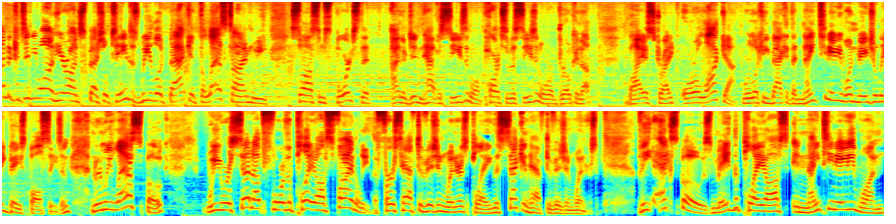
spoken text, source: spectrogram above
Time to continue on here on special teams as we look back at the last time we saw some sports that either didn't have a season or parts of a season or were broken up by a strike or a lockout. We're looking back at the 1981 Major League Baseball season. And when we last spoke, we were set up for the playoffs finally. The first half division winners playing the second half division winners. The Expos made the playoffs in 1981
